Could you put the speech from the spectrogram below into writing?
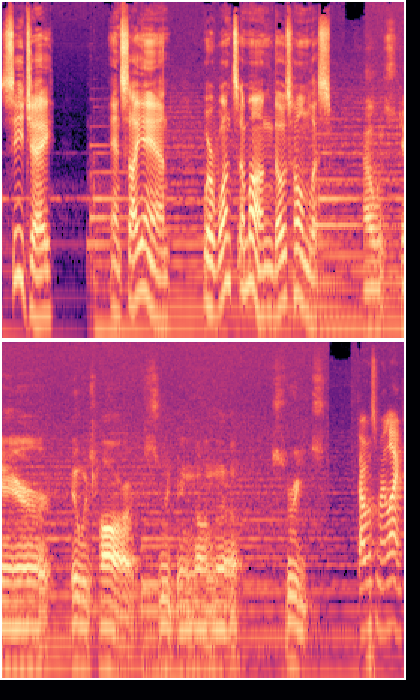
CJ, and Cyan were once among those homeless. I was scared. It was hard sleeping on the streets. That was my life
